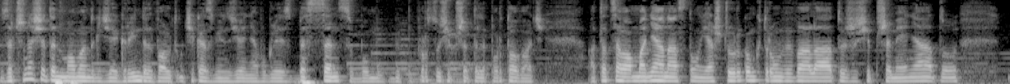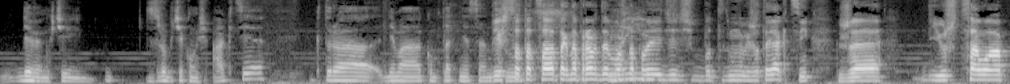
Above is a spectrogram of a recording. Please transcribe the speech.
zaczyna się ten moment, gdzie Grindelwald ucieka z więzienia, w ogóle jest bez sensu, bo mógłby po prostu się przeteleportować a ta cała maniana z tą jaszczurką, którą wywala, to, że się przemienia, to nie wiem, chcieli zrobić jakąś akcję, która nie ma kompletnie sensu. Wiesz co, to co tak naprawdę no można i... powiedzieć, bo ty mówisz o tej akcji, że już cała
